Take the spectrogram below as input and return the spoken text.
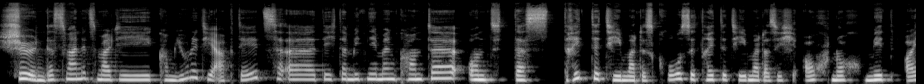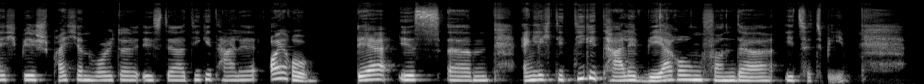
Schön, das waren jetzt mal die Community Updates, äh, die ich da mitnehmen konnte. Und das dritte Thema, das große dritte Thema, das ich auch noch mit euch besprechen wollte, ist der digitale Euro. Der ist ähm, eigentlich die digitale Währung von der EZB.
